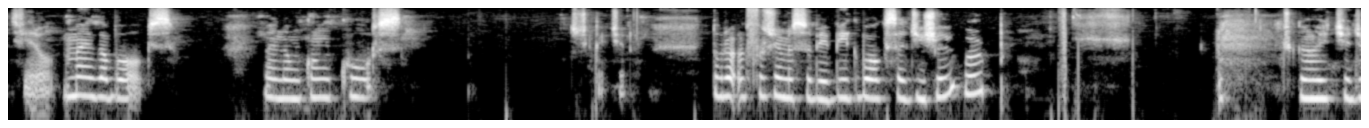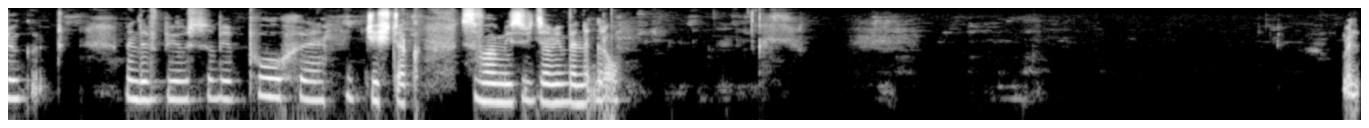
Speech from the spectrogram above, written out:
otwierał mega box. Będą konkursy. Czekajcie. Dobra, otworzymy sobie big boxa dzisiaj. Op. Czekajcie, czekajcie. Będę wbił sobie puchy. Gdzieś tak z wami, z widzami będę grał. Bę-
